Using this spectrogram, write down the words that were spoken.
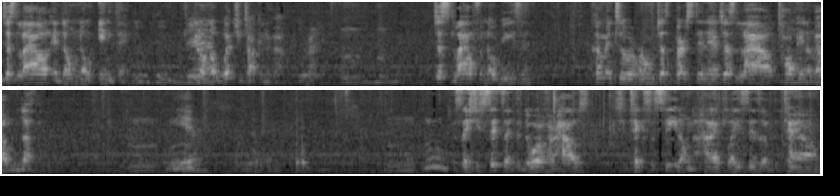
Just loud and don't know anything. Mm-hmm. You don't know what you're talking about. Right. Mm-hmm. Just loud for no reason. Come into a room, just burst in there, just loud, talking mm-hmm. about nothing. Mm-hmm. Yeah. I know. Mm-mm. It says she sits at the door of her house. She takes a seat on the high places of the town,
